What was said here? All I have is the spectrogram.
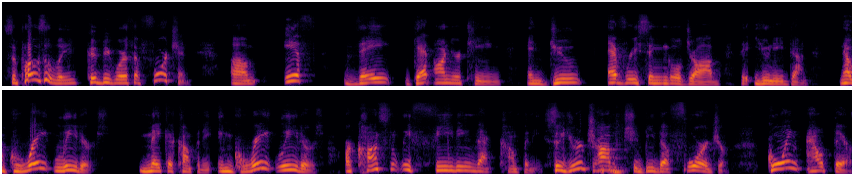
supposedly could be worth a fortune. Um, if they get on your team and do every single job that you need done. Now great leaders make a company. And great leaders are constantly feeding that company. So your job mm-hmm. should be the forager, going out there,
